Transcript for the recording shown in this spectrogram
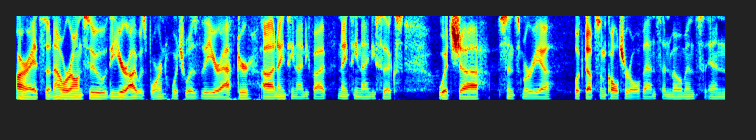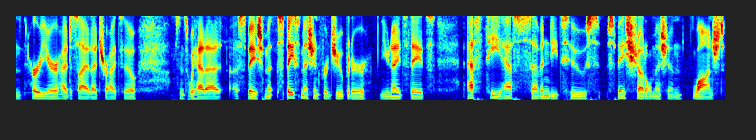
All right, so now we're on to the year I was born, which was the year after uh, 1995, 1996, which, uh, since Maria looked up some cultural events and moments in her year. I decided I'd try to. Since we had a, a space space mission for Jupiter, United States STS 72 space shuttle mission launched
